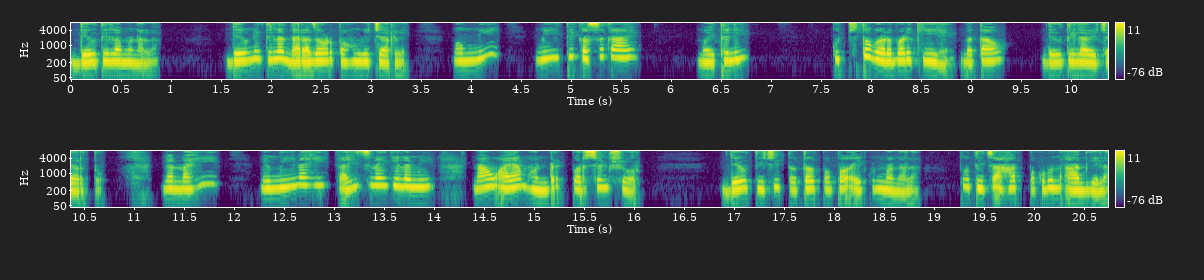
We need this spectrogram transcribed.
Dev तिला म्हणाला देवने तिला दाराजवळ पाहून विचारले मम्मी मी इथे कसं काय? मैथली कुछ तो गडबड की है बताव देव तिला विचारतो. न नाही मी मी नाही काहीच नाही केलं मी. Now I am hundred percent sure Dev तिची ततपप ऐकून म्हणाला. तो तिचा हात पकडून आत गेला.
